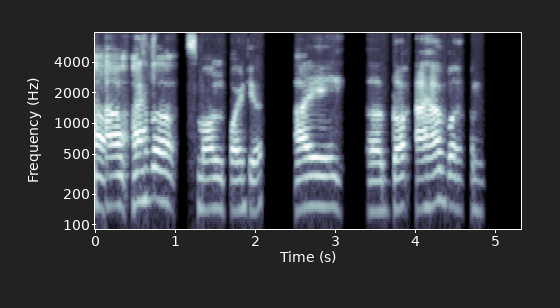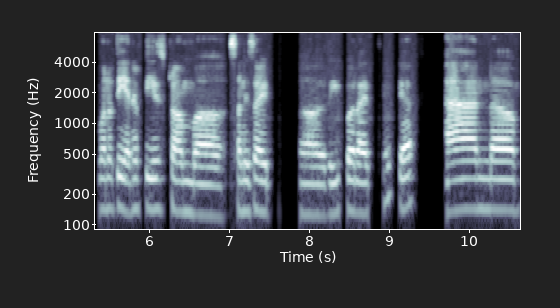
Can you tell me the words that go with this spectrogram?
Uh, I have a small point here. I uh, got I have uh, um, one of the NFTs from uh, Sunnyside uh, Reaper, I think, yeah. And uh,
